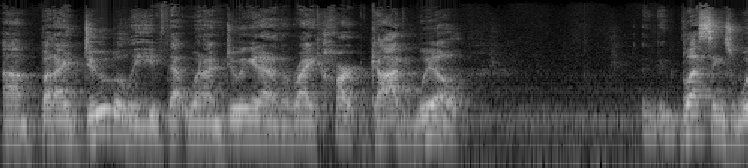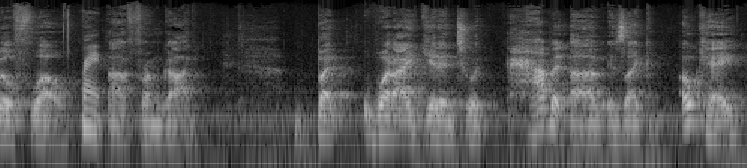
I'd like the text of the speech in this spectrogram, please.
Um, but I do believe that when I'm doing it out of the right heart, God will, blessings will flow Right. uh, from God. But what I get into a habit of is like, okay,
